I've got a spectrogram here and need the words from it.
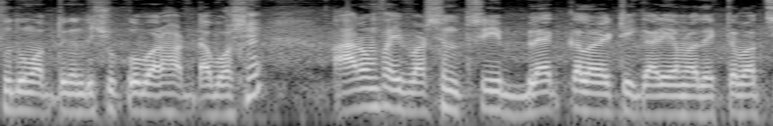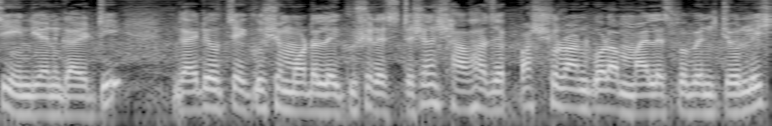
শুধুমাত্র কিন্তু শুক্রবার হাটটা বসে। R one five version three black colour একটি গাড়ি আমরা দেখতে পাচ্ছি ইন্ডিয়ান গাড়িটি। গাড়িটি হচ্ছে একুশে মডেল একুশের স্টেশন সাত হাজার পাঁচশো রান করা মাইলেজ পাবেন চল্লিশ।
